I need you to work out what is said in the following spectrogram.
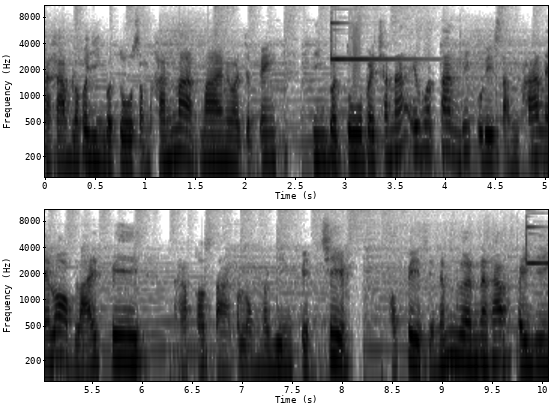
นะครับแล้วก็ยิงประตูสำคัญมากมาย ไม่ว่าจะเป็นยิงประตูไปชนะเอเวอร์ตันที่กุริสันพาร์ในรอบหลายปี นะครับทอสตาก็ลงมายิงปิดชีพเอาฟีสีน้ำเงินนะครับ ไปยิง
